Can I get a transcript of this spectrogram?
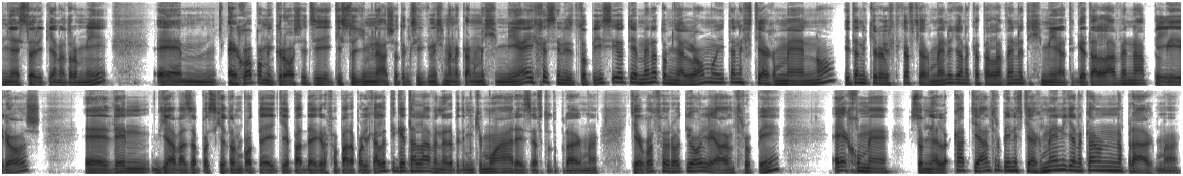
μια ιστορική αναδρομή. Ε, εγώ από μικρός, εκεί στο γυμνάσιο, όταν ξεκινήσαμε να κάνουμε χημεία, είχα συνειδητοποιήσει ότι εμένα το μυαλό μου ήταν φτιαγμένο, ήταν κυριολεκτικά φτιαγμένο για να καταλαβαίνω τη χημεία. Την καταλάβαινα πλήρως. Ε, δεν διάβαζα σχεδόν ποτέ και πάντα έγραφα πάρα πολύ καλά. Την καταλάβαινα, ρε παιδί μου, και μου άρεσε αυτό το πράγμα. Και εγώ θεωρώ ότι όλοι οι άνθρωποι έχουμε στο μυαλό. Κάποιοι άνθρωποι είναι φτιαγμένοι για να κάνουν ένα πράγμα.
